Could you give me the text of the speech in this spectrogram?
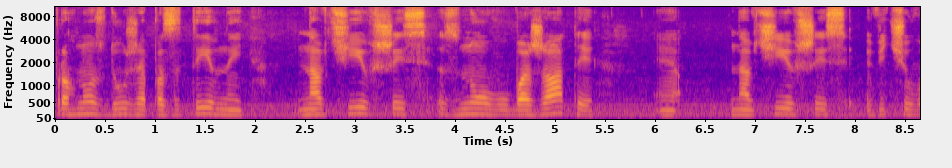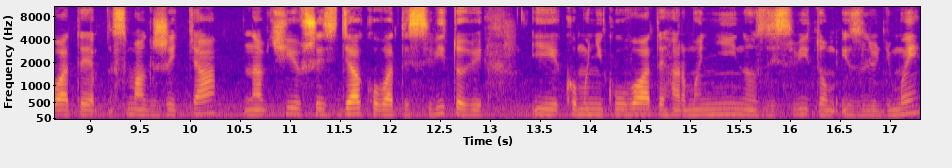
прогноз дуже позитивний. Навчившись знову бажати, е, навчившись відчувати смак життя, навчившись дякувати світові і комунікувати гармонійно зі світом і з людьми,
